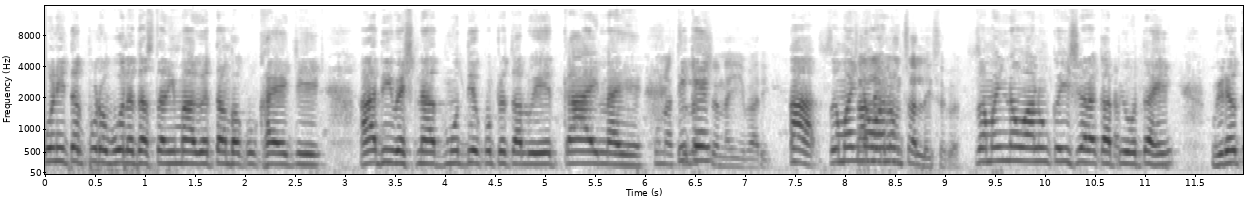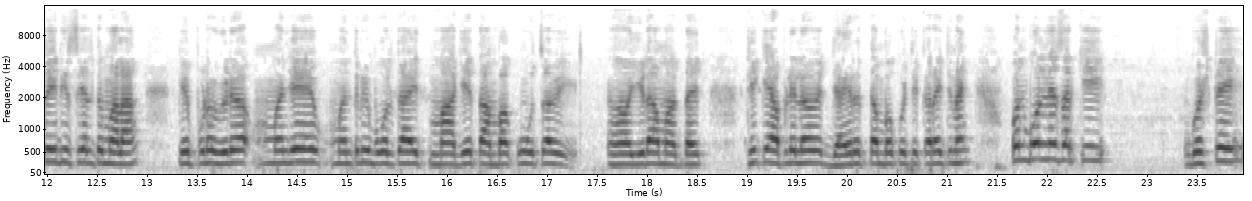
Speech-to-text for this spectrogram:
कोणी तर पुढं बोलत असताना मागं तंबाखू खायचे. अधिवेशनात मुद्दे कुठं चालू आहेत काय नाही. कुणाचं ठीक आहे? बारीक. हा समज चाललंय वालून म्हणून चाललंय सगळं. समज न वालून काही इशारा कापी होत आहे. व्हिडिओतही दिसेल तुम्हाला की पुढे व्हिडिओ म्हणजे मंत्री बोलतायत मागे तंबाखूचा अं, इडा मारतायत. ठीक आहे आपल्याला जाहिरात तंबाखूची करायची नाही. पण बोलण्यासारखी गोष्ट आहे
